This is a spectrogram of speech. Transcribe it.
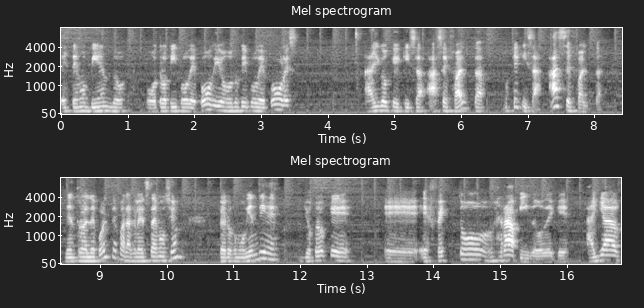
estemos viendo otro tipo de podios, otro tipo de poles, algo que quizás hace falta, no es que quizás hace falta dentro del deporte para le esa emoción, pero como bien dije, yo creo que eh, efecto rápido de que haya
